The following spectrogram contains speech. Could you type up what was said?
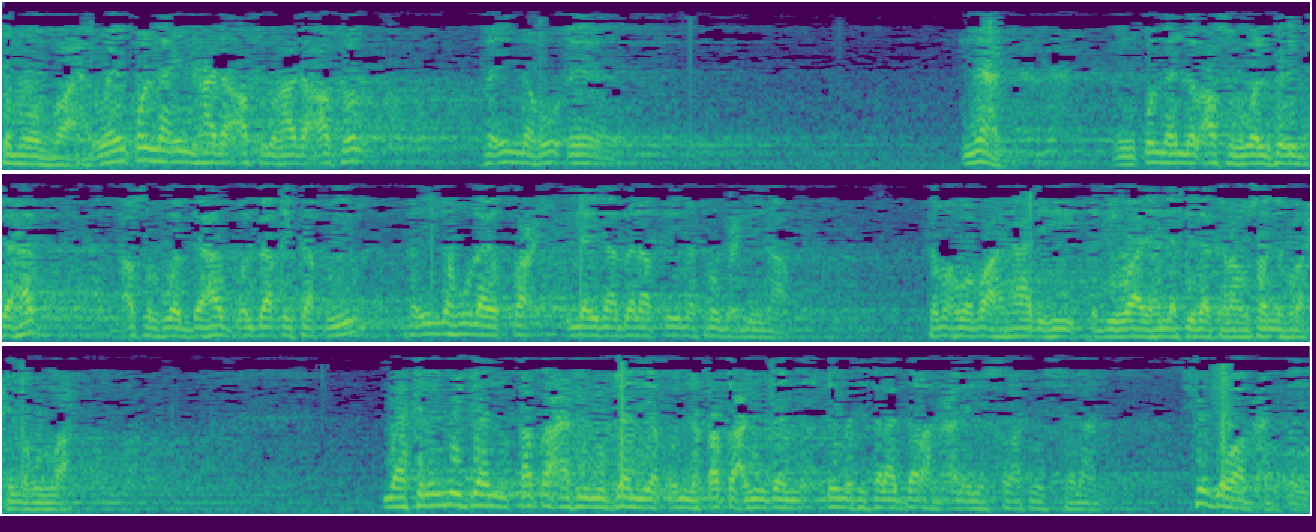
كما هو الظاهر وإن قلنا إن هذا أصل وهذا أصل فإنه إيه نعم إن قلنا أن الأصل هو الذهب الأصل هو الذهب والباقي تقويم فإنه لا يقطع إلا إذا بلغ قيمة ربع دينار كما هو ظاهر هذه الرواية التي ذكرها المصنف رحمه الله لكن المجن قطع في مجن يقول أن قطع مجن قيمة ثلاث دراهم عليه الصلاة والسلام شو الجواب عن طيب؟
